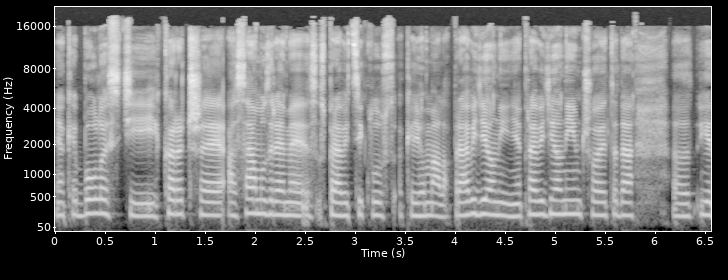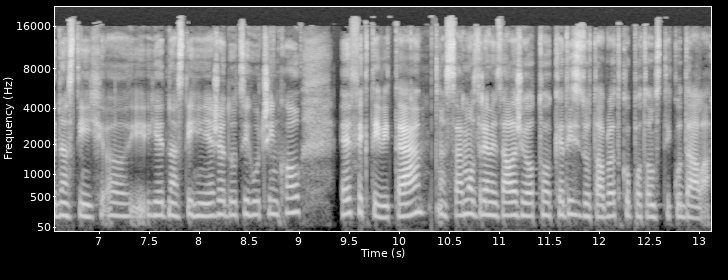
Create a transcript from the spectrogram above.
nejaké bolesti, krče a samozrejme spraviť cyklus, keď ho mala pravidelný, nepravidelným, čo je teda e, jedna z tých, e, jedna z tých nežiaducich účinkov. Efektivita samozrejme záleží od toho, kedy si tú tabletku potom styku dala.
